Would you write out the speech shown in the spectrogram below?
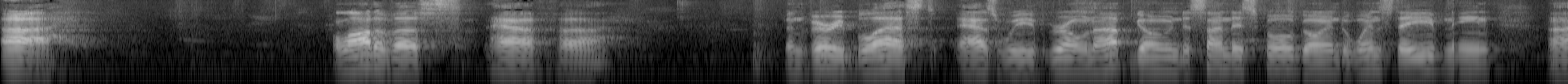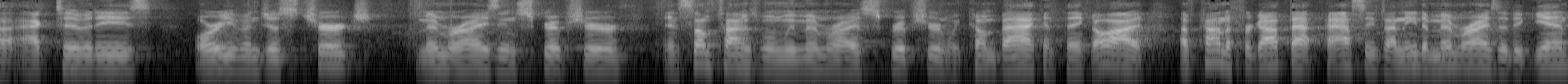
uh, a lot of us have uh, been very blessed as we've grown up going to Sunday school, going to Wednesday evening uh, activities, or even just church, memorizing Scripture. And sometimes when we memorize Scripture and we come back and think, oh, I, I've kind of forgot that passage, I need to memorize it again,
